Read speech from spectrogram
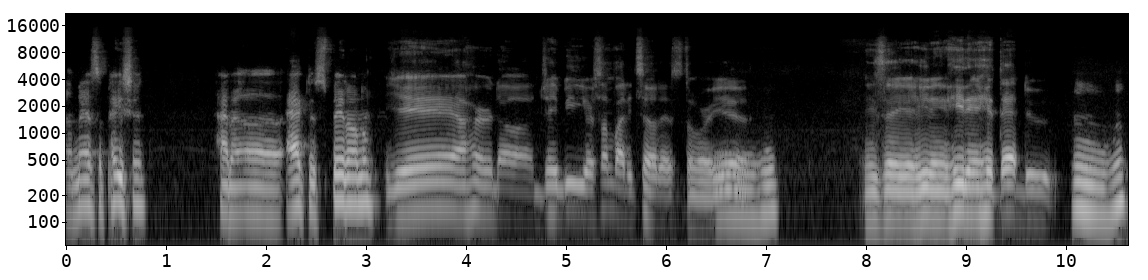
Emancipation? How the uh, actor spit on him? Yeah, I heard uh, JB or somebody tell that story. Yeah, Mhm. he said yeah, he didn't he didn't hit that dude. Mhm.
